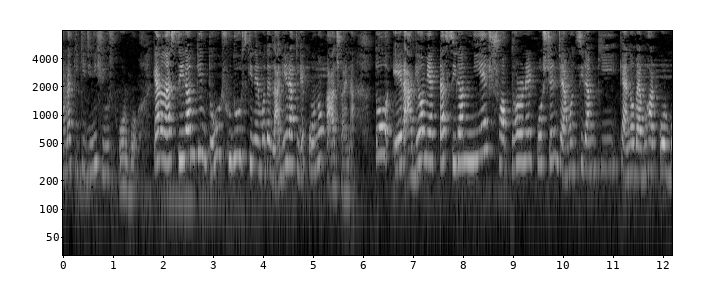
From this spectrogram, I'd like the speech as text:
আমরা কি কি জিনিস ইউজ করব। কেননা সিরাম কিন্তু শুধু স্কিনের মধ্যে লাগিয়ে রাখলে কোনো কাজ হয় না। তো এর আগেও আমি একটা সিরাম নিয়ে সব ধরনের কোশ্চেন যেমন সিরাম কি কেন ব্যবহার করব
